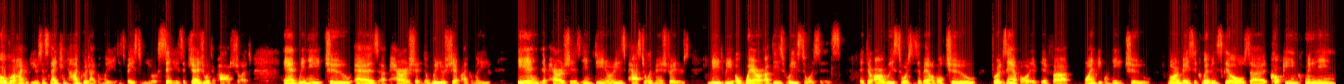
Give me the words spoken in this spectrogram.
over 100 years, since 1900, I believe. It's based in New York City. It's a Jesuit apostolate. And we need to, as a parish, the leadership, I believe, in the parishes, in deaneries, pastoral administrators, need to be aware of these resources, that there are resources available to, for example, if, if uh, blind people need to learn basic living skills, uh, cooking, cleaning.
